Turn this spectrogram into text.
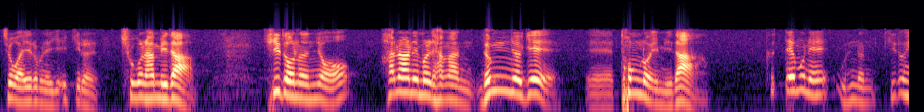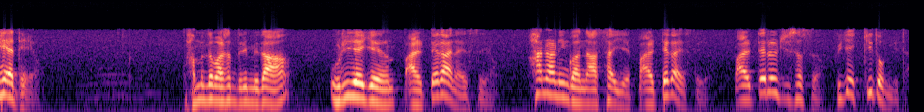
저와 여러분에게 있기를 축원합니다. 기도는요 하나님을 향한 능력의 에, 통로입니다. 그 때문에 우리는 기도해야 돼요. 한 번 더 말씀드립니다. 우리에게는 빨대가 하나 있어요. 하나님과 나 사이에 빨대가 있어요. 빨대를 주셔서 그게 기도입니다.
